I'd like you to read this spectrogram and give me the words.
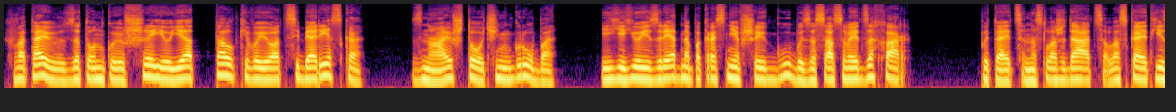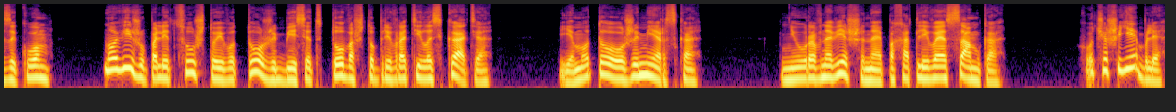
Хватаю за тонкую шею и отталкиваю от себя резко. Знаю, что очень грубо. И ее изрядно покрасневшие губы засасывает Захар. Пытается наслаждаться, ласкает языком. Но вижу по лицу, что его тоже бесит то, во что превратилась Катя. Ему тоже мерзко. Неуравновешенная, похотливая самка. Хочешь ебли?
